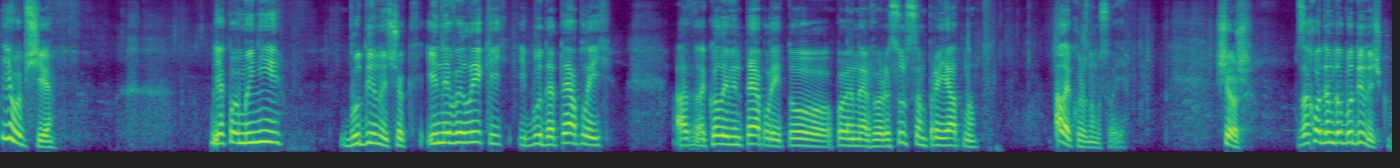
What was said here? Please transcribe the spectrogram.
І взагалі, як по мені, будиночок і невеликий, і буде теплий. А коли він теплий, то по енергоресурсам приємно. Але кожному своє. Що ж, заходимо до будиночку.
